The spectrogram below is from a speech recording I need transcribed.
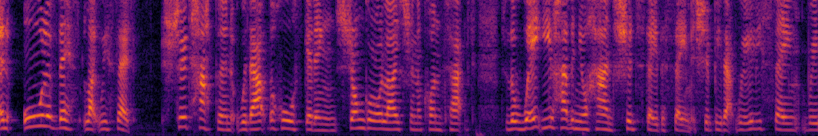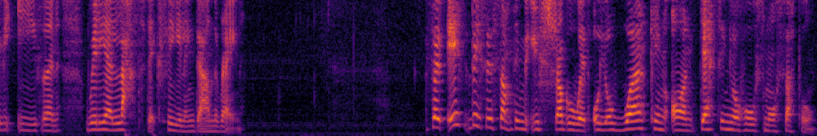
And all of this, like we said, should happen without the horse getting stronger or lighter in the contact. So the weight you have in your hand should stay the same. It should be that really same, really even, really elastic feeling down the rein. So if this is something that you struggle with or you're working on getting your horse more supple,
